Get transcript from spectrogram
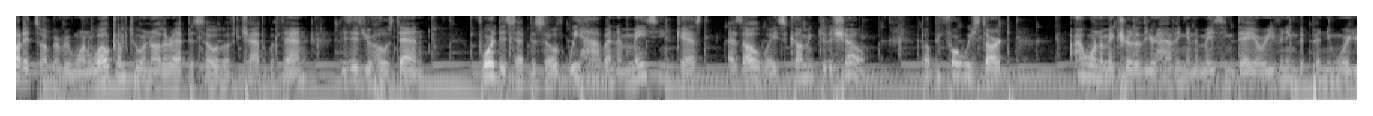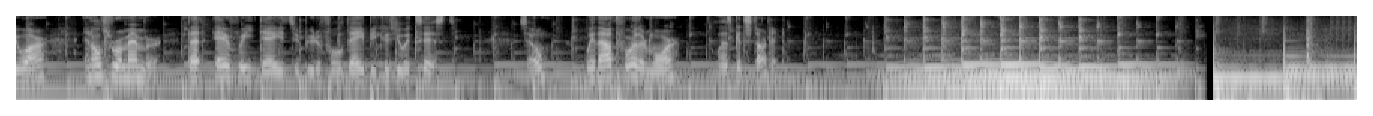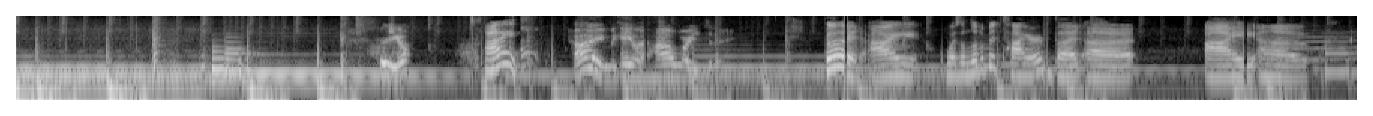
What is up, everyone? Welcome to another episode of Chat with Dan. This is your host, Dan. For this episode, we have an amazing guest, as always, coming to the show. But before we start, I want to make sure that you're having an amazing day or evening, depending where you are. And also remember that every day is a beautiful day because you exist. So, without further more, let's get started. Hi, Michaela. How are you today? Good. I was a little bit tired, but uh, I uh,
